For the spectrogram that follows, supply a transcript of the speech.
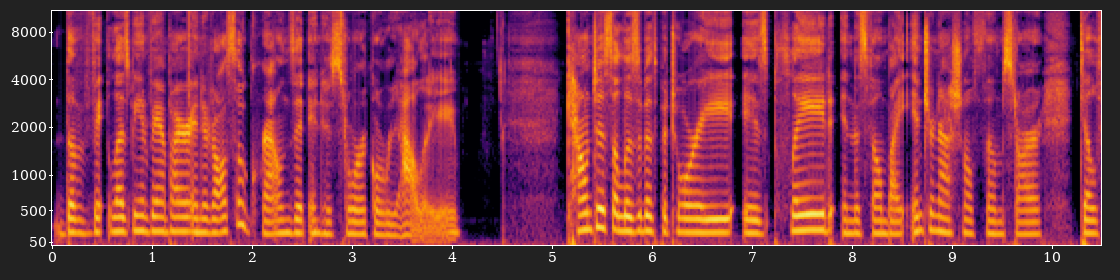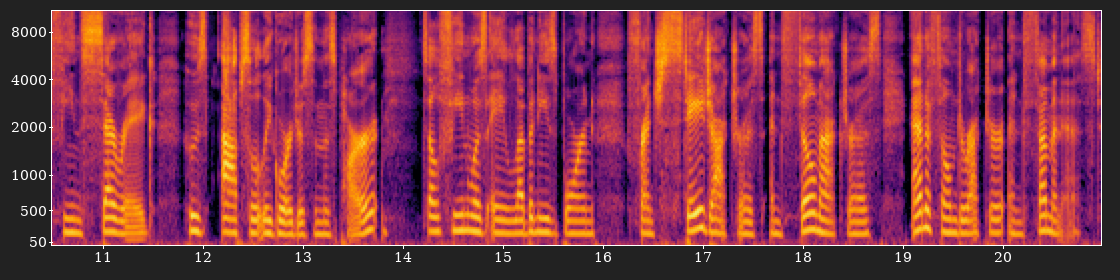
the va- lesbian vampire and it also grounds it in historical reality. Countess Elizabeth Báthory is played in this film by international film star Delphine Seyrig, who's absolutely gorgeous in this part. Delphine was a Lebanese born French stage actress and film actress, and a film director and feminist.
